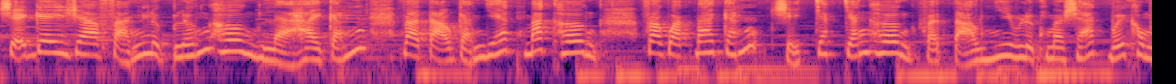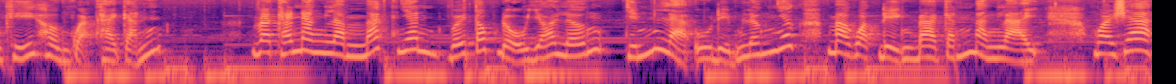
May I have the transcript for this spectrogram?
sẽ gây ra phản lực lớn hơn là hai cánh và tạo cảm giác mát hơn và quạt ba cánh sẽ chắc chắn hơn và tạo nhiều lực ma sát với không khí hơn quạt hai cánh và khả năng làm mát nhanh với tốc độ gió lớn chính là ưu điểm lớn nhất mà quạt điện ba cánh mang lại. Ngoài ra,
